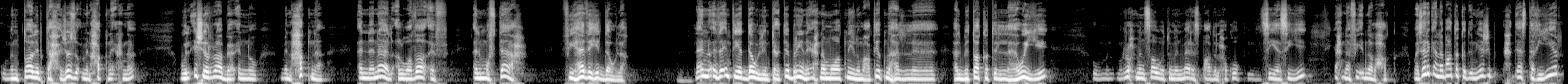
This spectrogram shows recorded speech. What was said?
وبنطالب كجزء من حقنا إحنا والإشي الرابع إنه من حقنا أن ننال الوظائف المفتاح في هذه الدولة لأنه إذا أنت يا الدولة بتعتبرينا إحنا مواطنين ومعطيتنا هال هالبطاقة الهوية وبنروح بنصوت وبنمارس بعض الحقوق السياسية إحنا في إلنا الحق ولذلك أنا بعتقد إنه يجب إحداث تغيير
